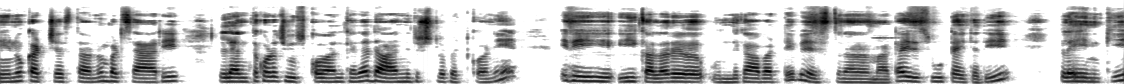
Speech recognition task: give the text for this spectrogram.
నేను కట్ చేస్తాను. బట్ శారీ లెంత్ కూడా చూసుకోవాలి కదా దాన్ని దృష్టిలో పెట్టుకొని. ఇది ఈ కలర్ ఉంది కాబట్టి వేస్తున్నాను అనమాట ఇది సూట్ అవుతుంది ప్లెయిన్కి.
